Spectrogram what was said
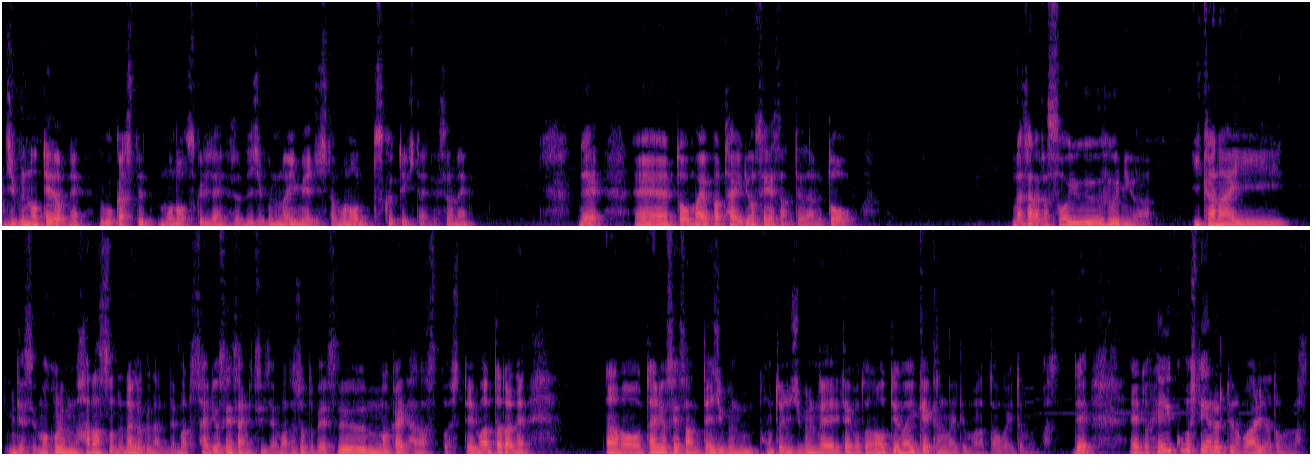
自分の手をね動かしてものを作りたいんですよで自分のイメージしたものを作っていきたいんですよね。で、えーとまあ、やっぱ大量生産ってなるとなかなかそういうふうにはいかないんですよ。まあ、これ話すと、ね、長くなるんでまた大量生産についてはまたちょっと別の回で話すとして、まあ、ただねあの大量生産って自分本当に自分がやりたいことなのっていうのは一回考えてもらった方がいいと思います。で、えーと、並行してやるっていうのがありだと思います。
